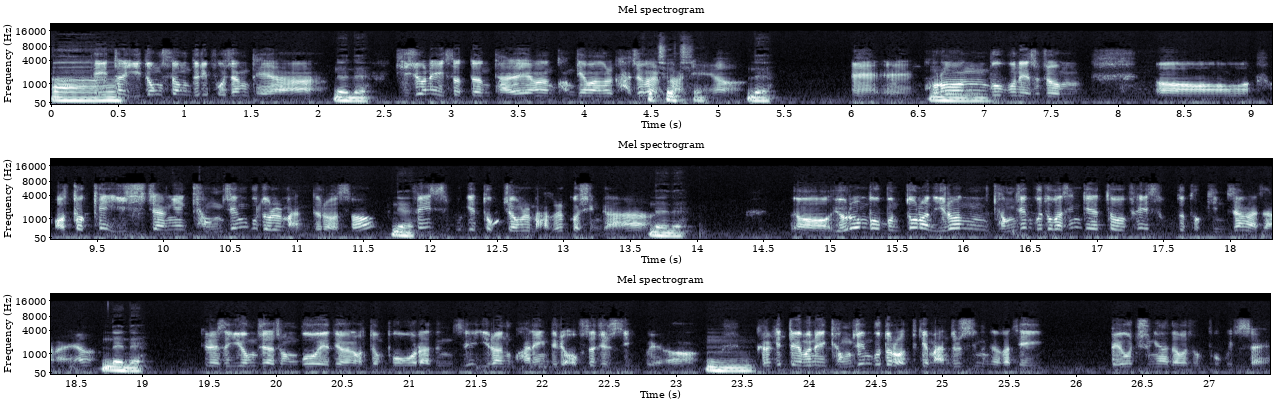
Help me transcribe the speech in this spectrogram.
아, 데이터 이동성들이 보장돼야 네네. 기존에 있었던 다양한 관계망을 가져갈 그렇지, 거. 아니에요. 네. 예, 예. 그런 음. 부분에서 좀, 어, 어떻게 이 시장의 경쟁 구도를 만들어서 네. 페이스북의 독점을 막을 것인가. 네네. 어, 이런 부분 또는 이런 경쟁 구도가 생겨야 또 페이스북도 더 긴장하잖아요. 네네. 그래서 이용자 정보에 대한 어떤 보호라든지 이런 관행들이 없어질 수 있고요. 음. 그렇기 때문에 경쟁 구도를 어떻게 만들 수 있는가가 되게 매우 중요하다고 저는 보고 있어요.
